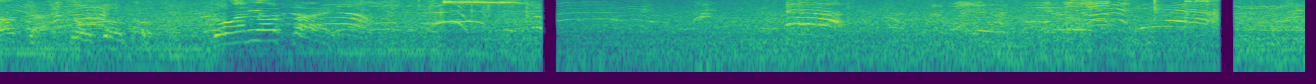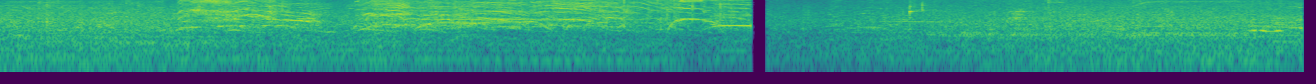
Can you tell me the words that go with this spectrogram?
Outside. Go, go, go. Go on the outside. Thank you.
